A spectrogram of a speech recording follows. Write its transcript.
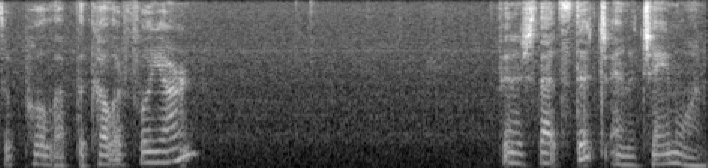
So pull up the colorful yarn, finish that stitch and a chain one.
